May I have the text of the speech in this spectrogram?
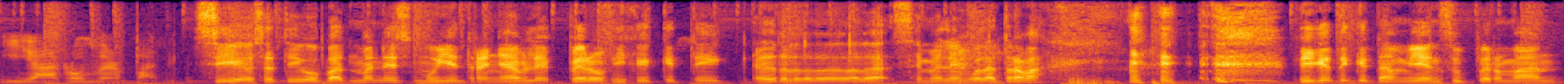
y a Robert Pattinson. Sí, o sea, te digo, Batman es muy entrañable, pero fíjate que te... Se me lengua la traba. fíjate que también Superman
